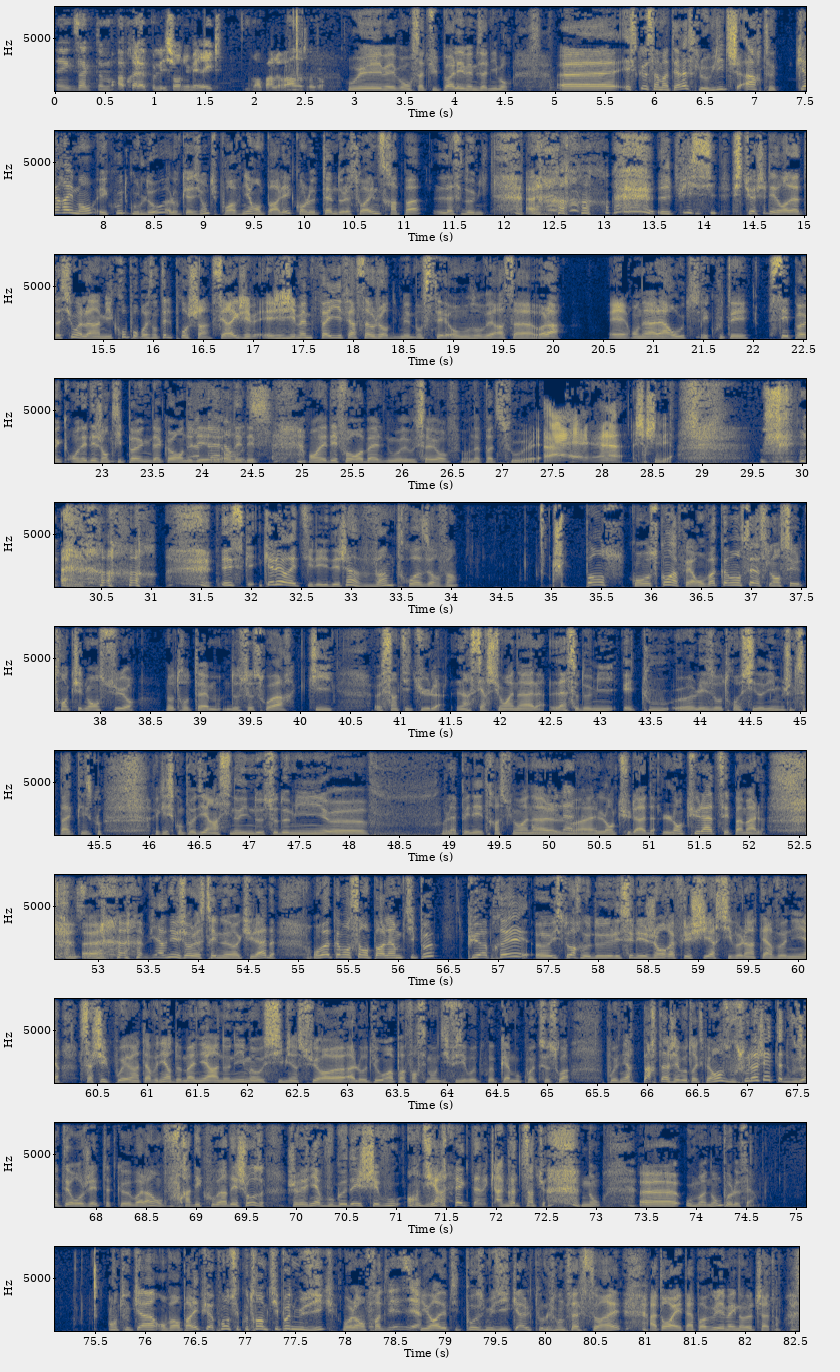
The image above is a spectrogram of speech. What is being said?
Exactement. Après la pollution numérique, on en parlera un autre jour. Oui, mais bon, ça tue pas les mêmes animaux. Euh, Est-ce que ça m'intéresse le glitch art? Carrément. Écoute, Gouldo, à l'occasion, tu pourras venir en parler quand le thème de la soirée ne sera pas la sodomie. et puis, si, si tu achètes les droits d'adaptation, elle a un micro pour présenter le prochain. C'est vrai que j'ai même failli faire ça aujourd'hui, mais bon, on verra ça. Voilà. Et on est à la route. Écoutez, c'est punk. On est des gentils punks, d'accord? On est des, on est des, on est des faux rebelles. Nous, vous savez, on n'a pas de sous. Ah, voilà, cherchez les. Est-ce que, quelle heure est-il? Il est déjà 23h20. Je pense qu'on, ce qu'on va faire, on va commencer à se lancer tranquillement sur notre thème de ce soir qui euh, s'intitule l'insertion anale, la sodomie et tous euh, les autres synonymes. Je ne sais pas qu'est-ce qu'on, qu'est-ce qu'on peut dire un synonyme de sodomie. euh, la pénétration anale, l'enculade. L'enculade, c'est pas mal. Euh, bienvenue sur le stream de l'enculade. On va commencer à en parler un petit peu. Puis après, euh, histoire de laisser les gens réfléchir s'ils veulent intervenir, sachez que vous pouvez intervenir de manière anonyme aussi bien sûr euh, à l'audio, hein, pas forcément diffuser votre webcam ou quoi que ce soit. Vous pouvez venir partager votre expérience, vous soulager, peut-être vous interroger, peut-être que voilà, on vous fera découvrir des choses. Je vais venir vous goder chez vous en direct avec un god ceinture. Non, euh, ou maintenant on peut le faire. En tout cas, on va en parler. Puis après, on s'écoutera un petit peu de musique. Voilà, on fera. Il y aura des petites pauses musicales tout le long de la soirée. Attends, ouais, t'as pas vu les mecs dans le chat. hein.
